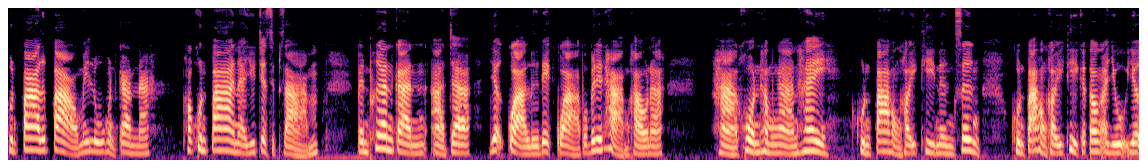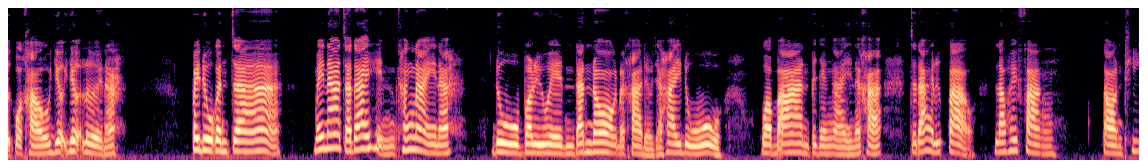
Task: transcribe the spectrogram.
คุณป้าหรือเปล่าไม่รู้เหมือนกันนะ เพราะคุณป้าเนี่ยอายุเจ็ดสิบสามเป็นเพื่อนกันอาจจะเยอะกว่าหรือเด็กกว่าโบไม่ได้ถามเขานะ หาคนทำงานให้คุณป้าของเขาอีกทีหนึ่งซึ่งคุณป้าของเขาอีกทีก็ต้องอายุเยอะกว่าเขาเยอะๆเลยนะ ไปดูกันจ้า ไม่น่าจะได้เห็นข้างในนะ ดูบริเวณด้านนอกนะคะ เดี๋ยวจะให้ดูว่าบ้านเป็นยังไงนะคะ จะได้หรือเปล่า เล่าให้ฟังตอนที่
